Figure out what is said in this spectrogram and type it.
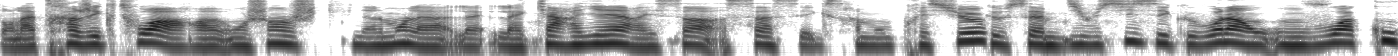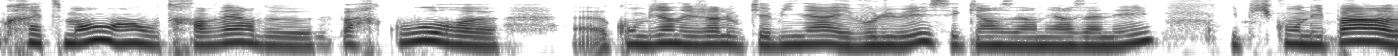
dans la trajectoire. On change finalement la, la, carrière et ça, ça c'est extrêmement précieux. Ce que ça me dit aussi, c'est que voilà, on, voit concrètement, hein, au travers de parcours, combien déjà le cabinet a évolué ces 15 dernières années et puis qu'on n'est pas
